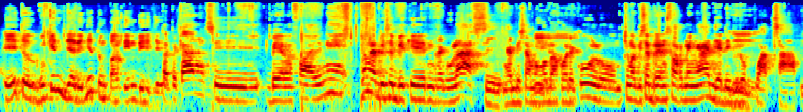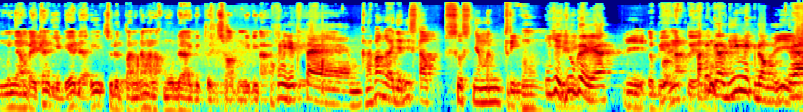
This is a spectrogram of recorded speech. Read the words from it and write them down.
ya itu mungkin jadinya tumpang tindih. Jadi. Tapi kan si Belva ini dia nggak bisa bikin regulasi, nggak bisa mengubah Iya. kurikulum, cuma bisa brainstorming aja di grup Hmm. WhatsApp. Menyampaikan ide dari sudut pandang anak muda gitu di soal pendidikan. Mungkin gitu tem. Kenapa nggak jadi staf susnya menteri? Hmm. Iya juga ya. Iya. Lebih enak tuh ya. Tapi nggak gimmick dong. Iya. Ya.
